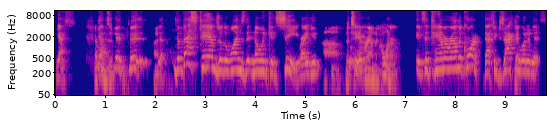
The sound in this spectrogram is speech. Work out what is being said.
Yes. Everyone's yeah. The, the, the, best TAMs are the ones that no one can see, right? You uh, the TAM around the corner. It's a TAM around the corner. That's exactly what it is.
